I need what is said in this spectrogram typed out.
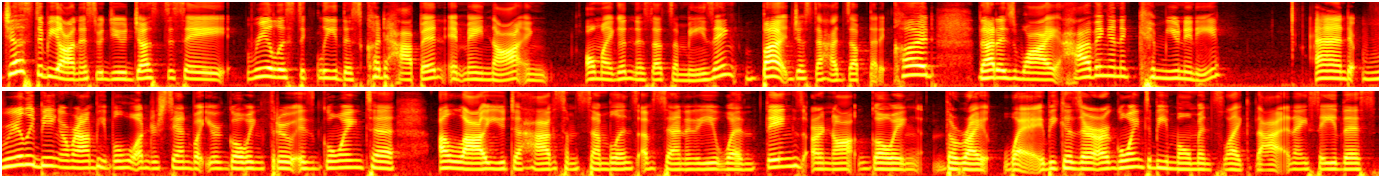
just to be honest with you, just to say realistically this could happen, it may not and oh my goodness, that's amazing. But just a heads up that it could. That is why having in a community and really being around people who understand what you're going through is going to allow you to have some semblance of sanity when things are not going the right way. Because there are going to be moments like that. And i say this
